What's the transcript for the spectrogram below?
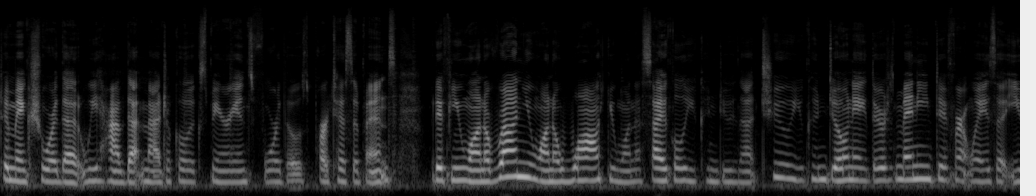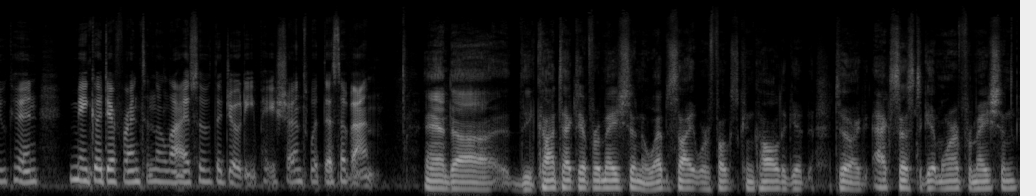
to make sure that we have that magical experience for those participants. But if you want to run, you want to walk, you want to cycle, you can do that too. You can donate. There's many different ways that you can make a difference in the lives of the Jody patients with this event. And uh, the contact information, a website where folks can call to get to access to get more information.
